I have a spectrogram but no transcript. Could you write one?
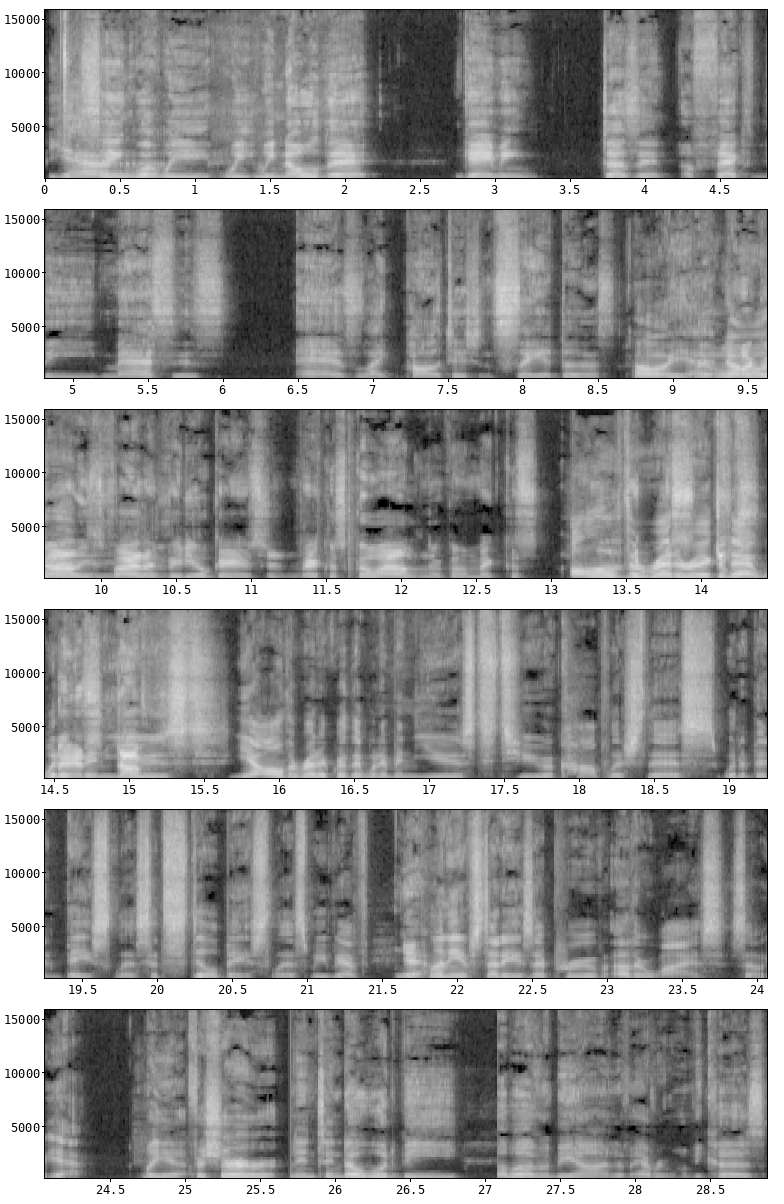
yeah, seeing what we we we know that gaming doesn't affect the masses as like politicians say it does. oh yeah, Like, oh no, my god, the- these violent video games should make us go out and they're gonna make us all of the rhetoric that would have been stuff. used yeah all the rhetoric that would have been used to accomplish this would have been baseless. It's still baseless. We have Yeah, plenty of studies that prove otherwise. So yeah. But yeah, for sure, Nintendo would be above and beyond of everyone because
